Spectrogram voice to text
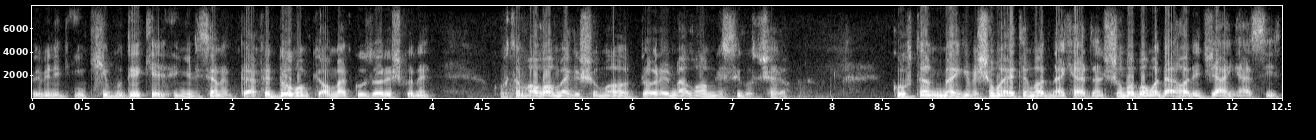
ببینید این کی بوده که انگلیسی هم دفعه دوم که آمد گزارش کنه گفتم آقا مگه شما داره مقام نیستی؟ گفت چرا؟ گفتم مگه به شما اعتماد نکردن؟ شما با ما در حال جنگ هستید.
